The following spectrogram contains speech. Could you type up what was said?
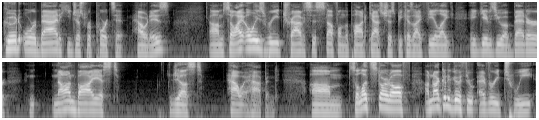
good or bad, he just reports it how it is. Um, so I always read Travis's stuff on the podcast just because I feel like it gives you a better, non biased, just how it happened. Um, so let's start off. I'm not going to go through every tweet.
